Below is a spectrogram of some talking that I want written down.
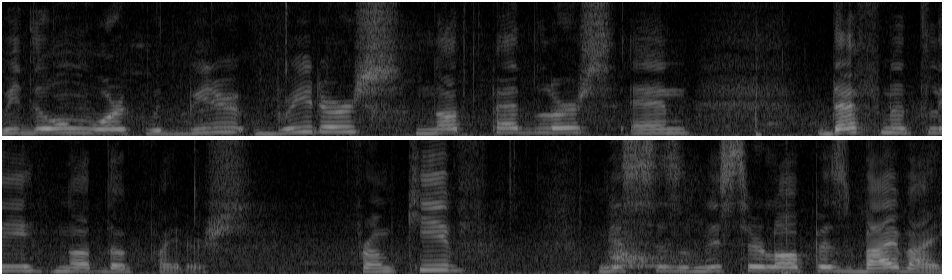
we don't work with breeders not peddlers and definitely not dog fighters. From Kiev Mrs. Mr. Lopez bye bye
